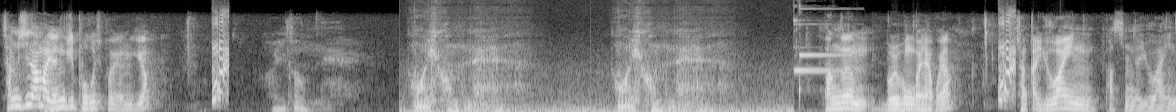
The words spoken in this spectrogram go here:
잠시나마 연기 보고 싶어요, 연기요? 어이가 없네. 어이가 없네 어이가 없네 방금 뭘 본 거냐고요? 잠깐 유아인 봤습니다, 유아인.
